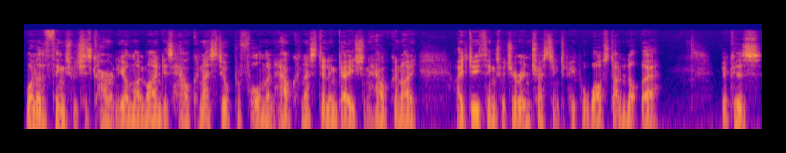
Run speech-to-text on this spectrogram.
one of the things which is currently on my mind is how can I still perform and how can I still engage and how can I I do things which are interesting to people whilst I'm not there. Because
